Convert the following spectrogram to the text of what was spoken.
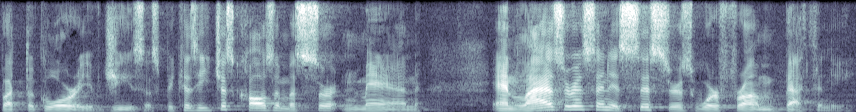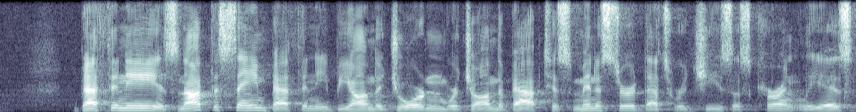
but the glory of Jesus, because he just calls him a certain man. And Lazarus and his sisters were from Bethany. Bethany is not the same Bethany beyond the Jordan where John the Baptist ministered. That's where Jesus currently is.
